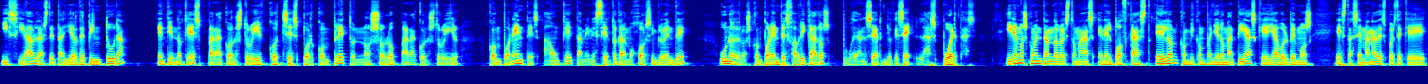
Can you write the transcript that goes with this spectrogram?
y si hablas de taller de pintura, entiendo que es para construir coches por completo, no solo para construir componentes, aunque también es cierto que a lo mejor simplemente uno de los componentes fabricados puedan ser, yo que sé, las puertas. Iremos comentándolo esto más en el podcast Elon con mi compañero Matías, que ya volvemos esta semana después de que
